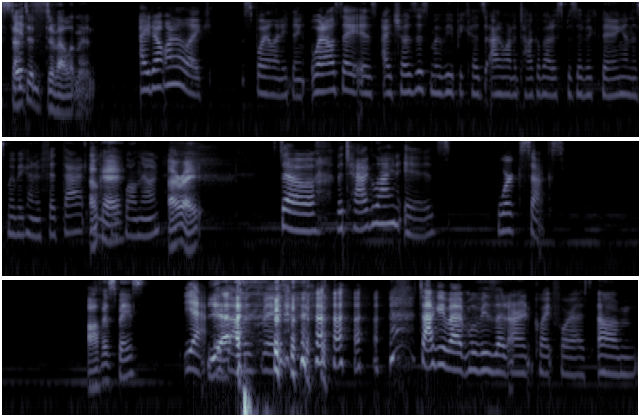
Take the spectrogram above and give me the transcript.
Stunted It's- development. I don't want to like spoil anything. What I'll say is I chose this movie because I want to talk about a specific thing, and this movie kind of fit that. Okay. like, well known. All right. So the tagline is "Work sucks." Office Space. Yeah. Yeah. Office Space. Talking about movies that aren't quite for us. Um,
